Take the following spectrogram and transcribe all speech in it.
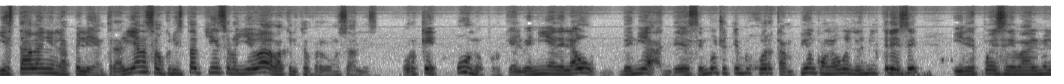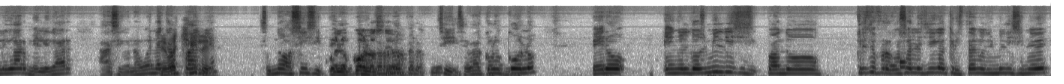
y estaban en la pelea entre Alianza o Cristal, ¿quién se lo llevaba? Christopher González. ¿Por qué? Uno, porque él venía de la U, venía desde mucho tiempo a jugar campeón con la U en el 2013 y después se va al Melgar, Melgar hace una buena campaña. No, sí, sí, pero, Colo sí, se va a Colo Colo, pero en el 2010, cuando Christopher González llega a Cristal en el 2019,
